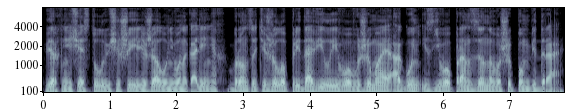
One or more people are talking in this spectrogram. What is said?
Верхняя часть туловища шеи лежала у него на коленях, бронза тяжело придавила его, выжимая огонь из его пронзенного шипом бедра.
